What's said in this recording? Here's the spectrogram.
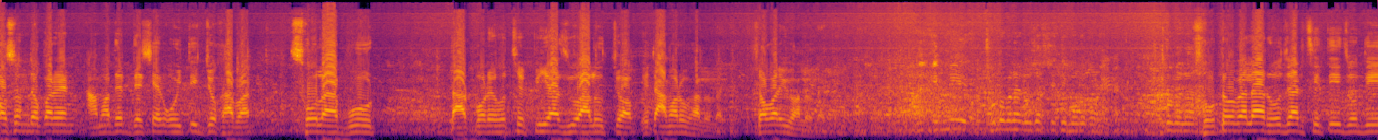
পছন্দ করেন আমাদের দেশের ঐতিহ্য খাবার ছোলা বুট তারপরে হচ্ছে পেঁয়াজু আলুর চপ এটা আমারও ভালো লাগে সবারই ভালো লাগে। মনে ছোটবেলা রোজার স্মৃতি যদি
